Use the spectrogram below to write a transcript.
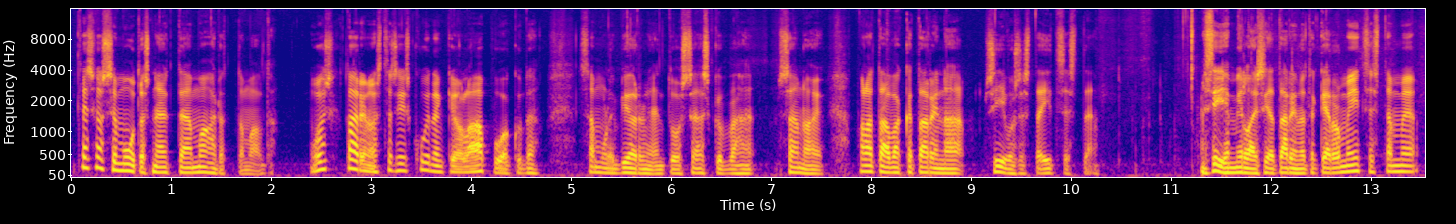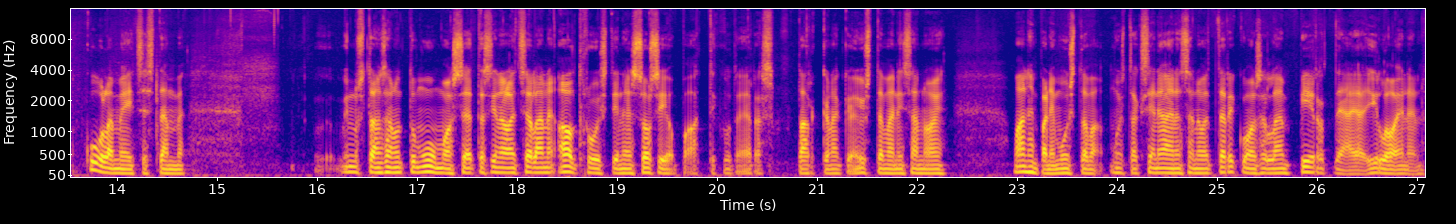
mitä jos se muutos näyttää mahdottomalta? Voisiko tarinoista siis kuitenkin olla apua, kuten Samuli Björnen tuossa äsken vähän sanoi? Palataan vaikka tarinaa Siivosesta itsestään. Siihen, millaisia tarinoita kerromme itsestämme ja kuulemme itsestämme. Minusta on sanottu muun muassa, että sinä olet sellainen altruistinen sosiopaatti, kuten eräs tarkkanäköinen ystäväni sanoi. Vanhempani muistava, muistaakseni aina sanoi, että Riku on sellainen pirteä ja iloinen,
